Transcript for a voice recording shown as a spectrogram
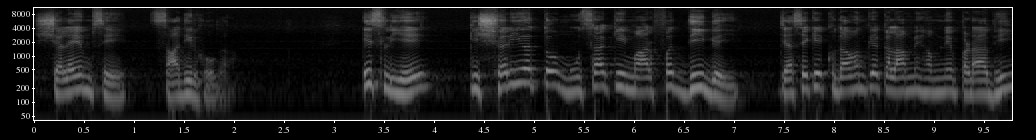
شلیم سے صادر ہوگا۔ اس لیے کہ شریعت تو موسیٰ کی معرفت دی گئی جیسے کہ خداون کے کلام میں ہم نے پڑھا بھی،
